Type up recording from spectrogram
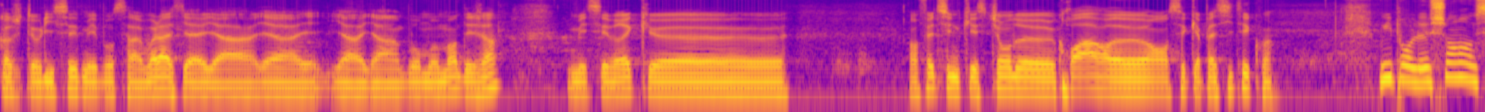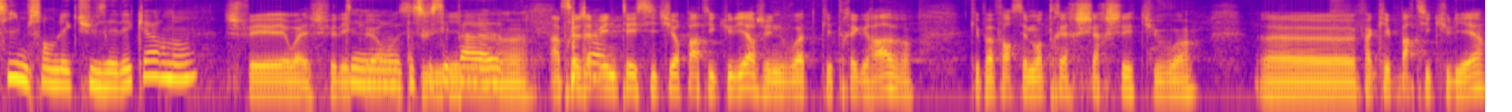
quand j'étais au lycée, mais bon, ça, voilà, il y a, y, a, y, y un bon moment déjà. Mais c'est vrai que. En fait, c'est une question de croire en ses capacités, quoi. Oui, pour le chant aussi, il me semblait que tu faisais des chœurs, non? Je fais, ouais, je fais les T'es- chœurs parce aussi. que c'est pas- euh, Après, j'avais pas- une tessiture particulière. J'ai une voix qui est très grave, qui est pas forcément très recherchée, tu vois. Euh, Enfin, qui est particulière.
